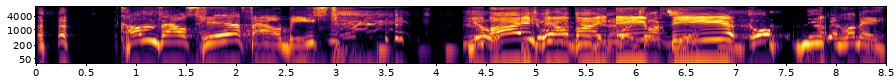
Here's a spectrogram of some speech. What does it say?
come thou'st here foul beast Yo, I Joe hereby Dubin, name talk to you. thee. oh Ruben let me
